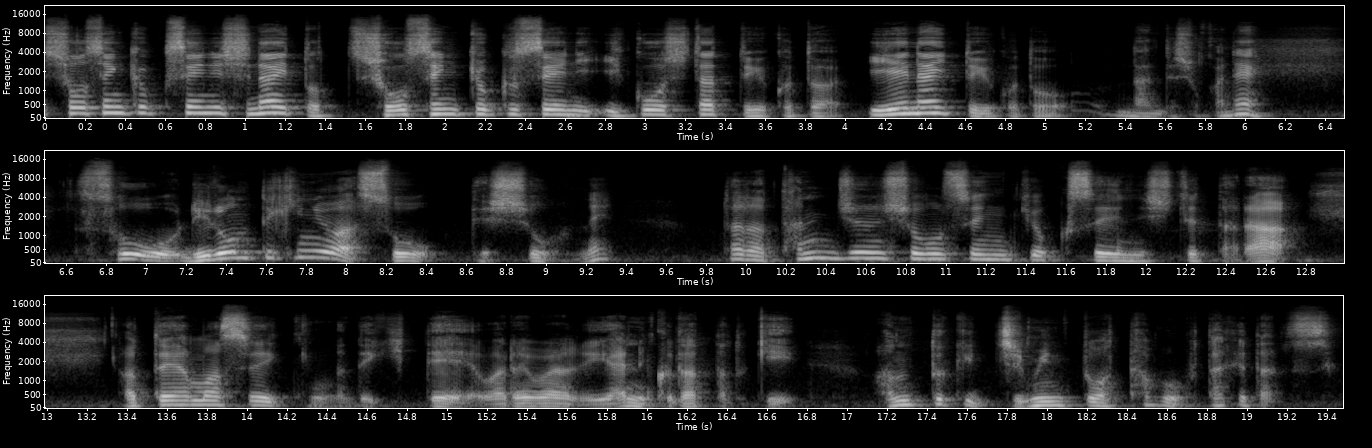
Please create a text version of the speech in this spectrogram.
小選挙区制にしないと小選挙区制に移行したということは言えないということなんでしょうかね。そう理論的にはそうでしょうね。ただ単純小選挙区制にしてたら鳩山政権ができて我々が嫌に下った時あの時自民党は多分2桁ですよ。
